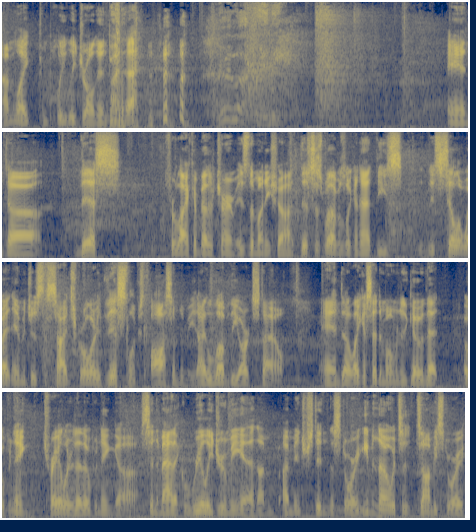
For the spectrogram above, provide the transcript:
I'm like completely drawn in by that. Good luck, Randy. And uh, this, for lack of a better term, is the money shot. This is what I was looking at. These these silhouette images, the side scroller. This looks awesome to me. I love the art style. And uh, like I said a moment ago, that opening trailer, that opening uh, cinematic, really drew me in. I'm I'm interested in the story, even though it's a zombie story,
